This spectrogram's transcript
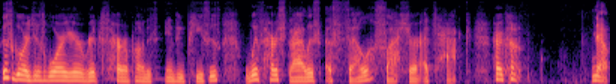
This gorgeous warrior rips her opponents into pieces with her stylish Accel Slasher attack. Her now,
